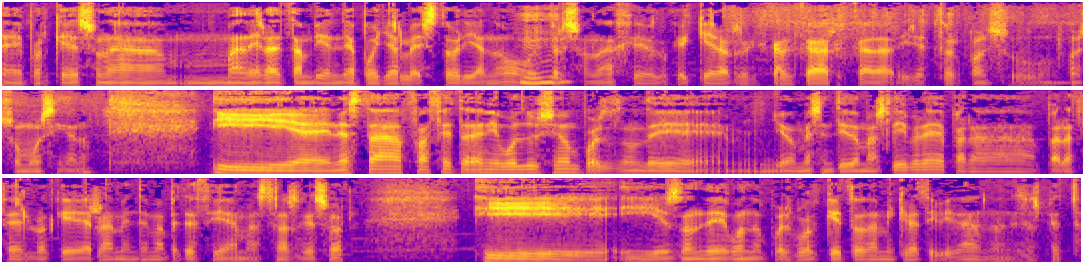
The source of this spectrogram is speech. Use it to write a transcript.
eh, porque es una manera también de apoyar la historia, ¿no? O el personaje o lo que quiera recalcar cada director con su con su música, ¿no? Y en esta faceta de New Evolution, pues es donde yo me he sentido más libre para, para hacer lo que realmente me apetecía, más transgresor. Y, y es donde, bueno, pues volqué toda mi creatividad. En ese aspecto.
